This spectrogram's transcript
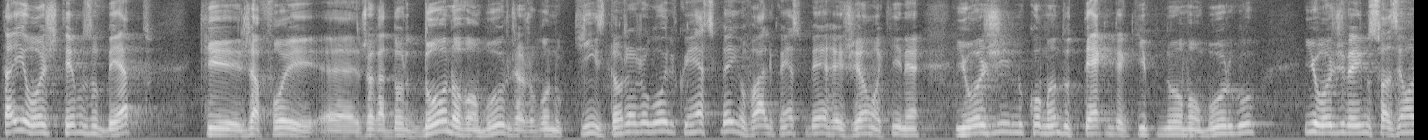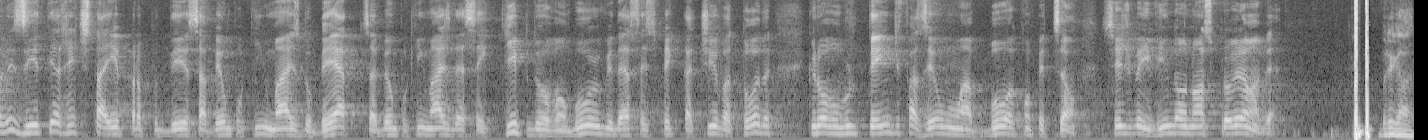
Tá aí hoje, temos o Beto, que já foi é, jogador do Novo Hamburgo, já jogou no 15, então já jogou, ele conhece bem o Vale, conhece bem a região aqui, né? E hoje no comando técnico da equipe do Novo Hamburgo, e hoje veio nos fazer uma visita e a gente está aí para poder saber um pouquinho mais do Beto, saber um pouquinho mais dessa equipe do Novo Hamburgo e dessa expectativa toda que o Novo Hamburgo tem de fazer uma boa competição. Seja bem-vindo ao nosso programa, Beto. Obrigado.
